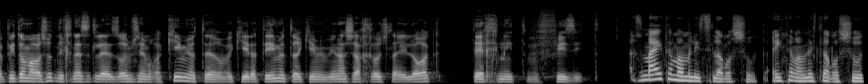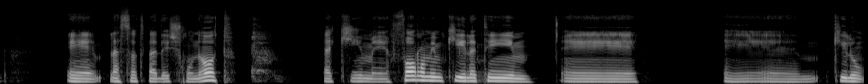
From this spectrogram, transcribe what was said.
ופתאום הרשות נכנסת לאזורים שהם רכים יותר וקהילתיים יותר, כי היא מבינה שהאחריות שלה היא לא רק טכנית ופיזית. אז מה היית ממליץ לרשות? היית ממליץ לרשות אה, לעשות ועדי שכונות, להקים אה, פורומים קהילתיים, אה, אה, כאילו,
